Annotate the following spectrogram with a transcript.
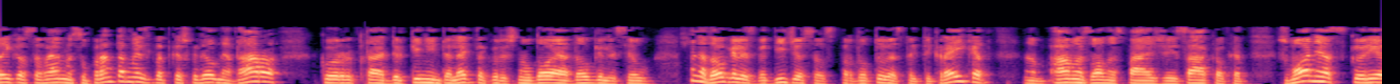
laiko savame suprantamais, bet kažkodėl nedaro, kur tą dirbtinį intelektą, kur išnaudoja daugelis jau, na nedaugelis, bet didžiosios parduotuvės, tai tikrai, kad Amazonas, pavyzdžiui, sako, kad žmonės, kurie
